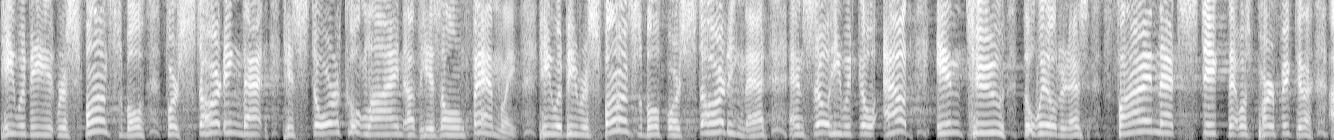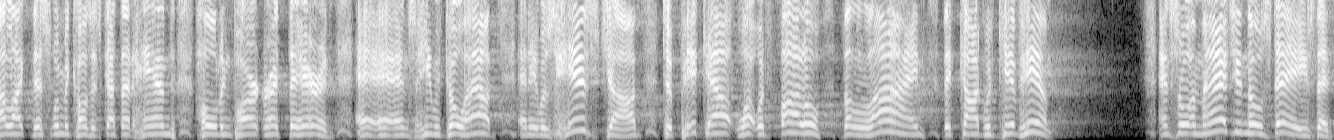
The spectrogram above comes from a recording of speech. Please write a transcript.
He would be responsible for starting that historical line of his own family. He would be responsible for starting that. And so he would go out into the wilderness, find that stick that was perfect. And I, I like this one because it's got that hand holding part right there. And, and so he would go out, and it was his job to pick out what would follow the line that God would give him. And so imagine those days that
